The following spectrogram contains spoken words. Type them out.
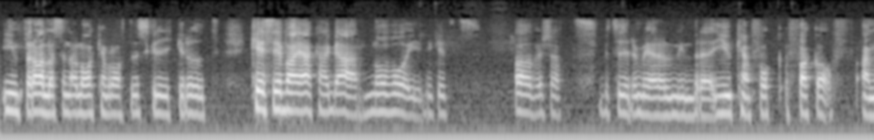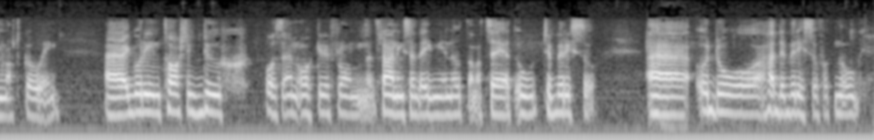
inför alla sina lagkamrater skriker ut Que se vaya cagar, no voy, vilket översatt betyder mer eller mindre You can fuck, fuck off, I'm not going eh, går in, tar sin dusch och sen åker ifrån träningsanläggningen utan att säga ett ord till Berizzo. Eh, och då hade Berizzo fått nog.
